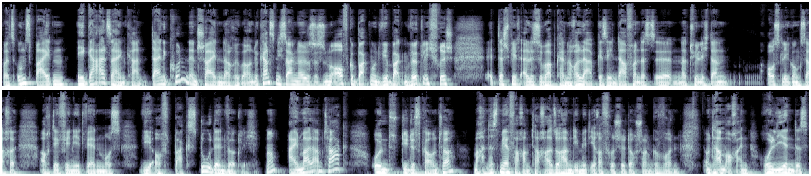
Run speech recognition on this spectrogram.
Weil es uns beiden egal sein kann. Deine Kunden entscheiden darüber. Und du kannst nicht sagen, na, das ist nur aufgebacken und wir backen wirklich frisch. Das spielt alles überhaupt keine Rolle, abgesehen davon, dass äh, natürlich dann Auslegungssache auch definiert werden muss, wie oft backst du denn wirklich? Ne? Einmal am Tag und die Discounter machen das mehrfach am Tag. Also haben die mit ihrer Frische doch schon gewonnen und haben auch ein rollierendes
